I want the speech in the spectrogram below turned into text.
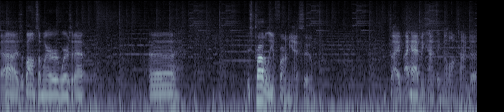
Ah, there's a bomb somewhere. Where's it at? Uh, it's probably in front of me, I assume. I, I have been kind of taking a long time to...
